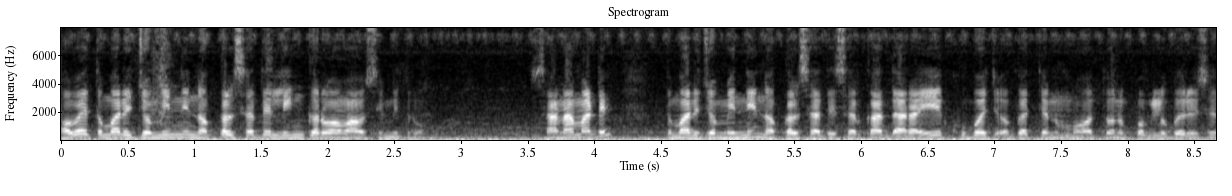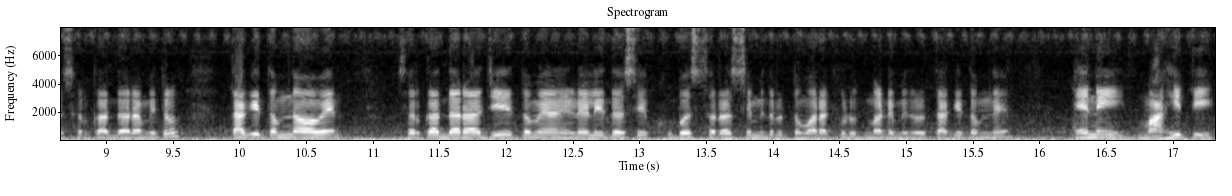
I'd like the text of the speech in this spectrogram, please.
હવે તમારી જમીનની નકલ સાથે લિંક કરવામાં આવશે મિત્રો. શાના માટે? તમારી જમીનની નકલ સાથે સરકાર દ્વારા, એ ખૂબ જ અગત્યનું મહત્ત્વનું પગલું ભર્યું છે સરકાર દ્વારા મિત્રો. તાકી તમને હવે સરકાર દ્વારા જે તમે નિર્ણય લીધો છે ખૂબ જ સરસ છે મિત્રો, તમારા ખેડૂત માટે મિત્રો. તાકી તમને એની માહિતી,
